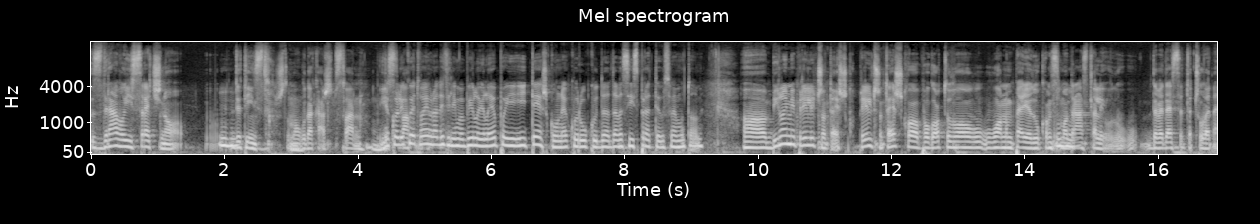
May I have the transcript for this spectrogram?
zdravo i srećno Mm -hmm. detinstvo, što mogu da kažem, stvarno. Mm -hmm. I koliko je tvojim roditeljima bilo i lepo i, i teško u neku ruku da, da vas isprate u svemu tome? Bilo im je prilično teško, prilično teško, pogotovo u, onom periodu u kom smo mm -hmm. odrastali, u, u 90. čuvene.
